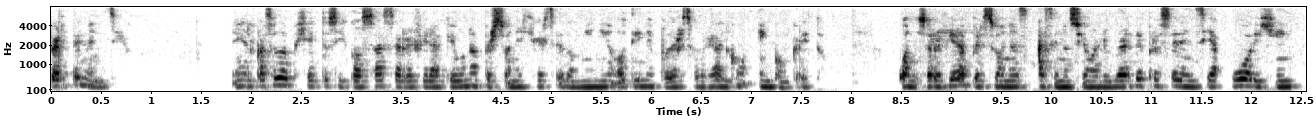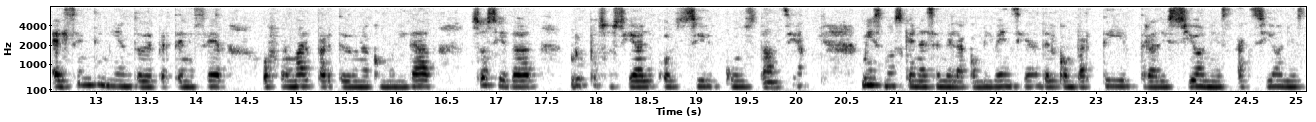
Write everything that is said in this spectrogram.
Pertenencia. En el caso de objetos y cosas se refiere a que una persona ejerce dominio o tiene poder sobre algo en concreto. Cuando se refiere a personas, hace noción al lugar de procedencia u origen, el sentimiento de pertenecer o formar parte de una comunidad, sociedad, grupo social o circunstancia, mismos que nacen de la convivencia, del compartir, tradiciones, acciones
